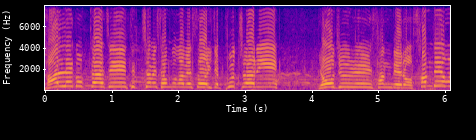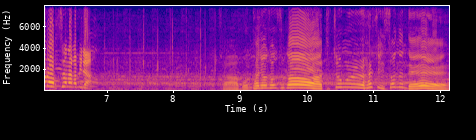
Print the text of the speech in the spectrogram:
갈레고까지 득점에 성공하면서 이제 부천이 여주를 상대로 3대 0으로 앞서 나갑니다. 자, 몬타뇨 선수가 득점을 할 수 있었는데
